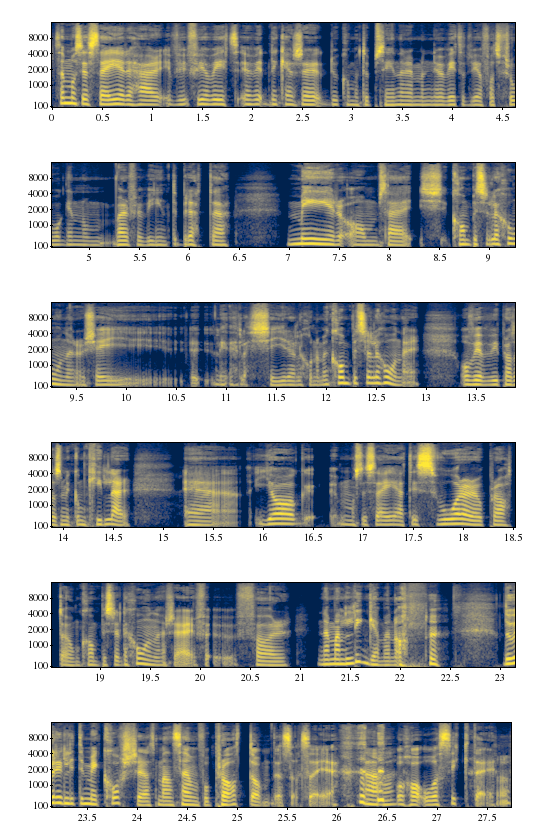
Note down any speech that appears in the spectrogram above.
Sen måste jag säga det här, för jag vet, jag vet, det kanske du kommer ta upp senare, men jag vet att vi har fått frågan om varför vi inte berättar mer om så här, kompisrelationer och tjej, eller tjejrelationer, men kompisrelationer. Och vi, vi pratar så mycket om killar. Eh, jag måste säga att det är svårare att prata om kompisrelationer så här, för, för när man ligger med någon, då är det lite mer korser att man sen får prata om det så att säga och ha åsikter.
